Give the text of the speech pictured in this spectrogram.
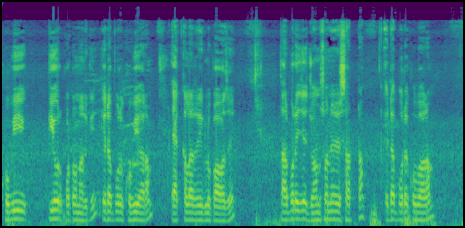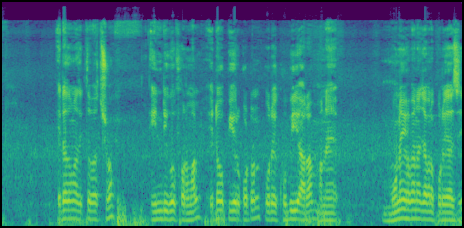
খুবই পিওর কটন আর কি। এটা পরে খুবই আরাম। এক কালার এগুলো পাওয়া যায়। তারপরে যে জনসনের শার্টটা, এটা পরে খুব আরাম। এটা তোমরা দেখতে পাচ্ছ ইন্ডিগো ফর্মাল এটাও পিওর কটন পরে খুবই আরাম। মানে মনে হবে না যে আমরা পরে আছি।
